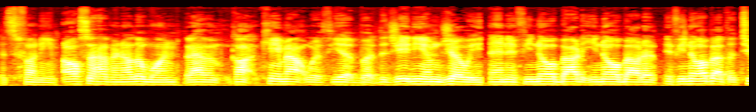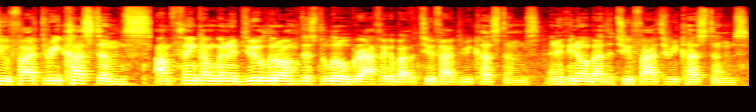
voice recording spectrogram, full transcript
It's funny. I also have another one that I haven't got came out with yet, but the JDM Joey. And if you know about it, you know about it. If you know about the 253 Customs, I think I'm gonna do a little, just a little graphic about the 253 Customs. And if you know about the 253 Customs,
